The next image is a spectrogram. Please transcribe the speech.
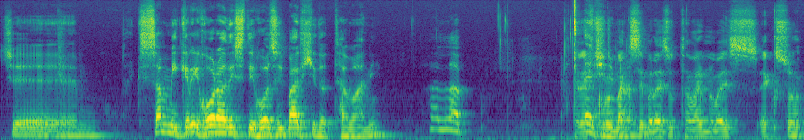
Και ε, σαν μικρή χώρα δυστυχώς υπάρχει το ταβάνι, αλλά Είναι Έτσι εύκολο να είναι. ξεπεράσεις το ταβάνι να πάεις έξω.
